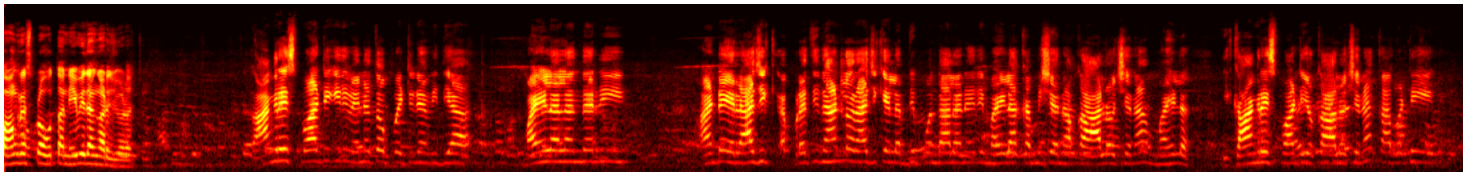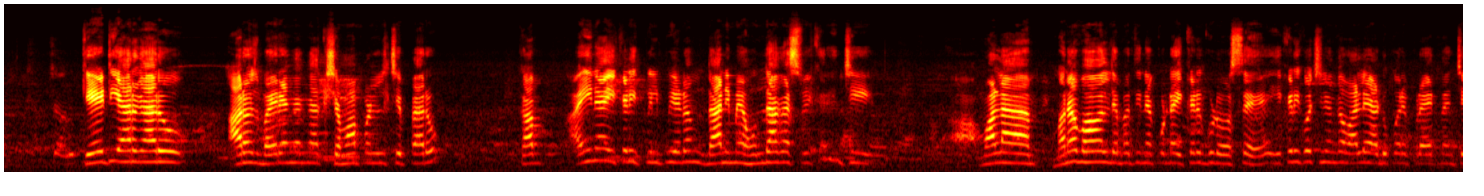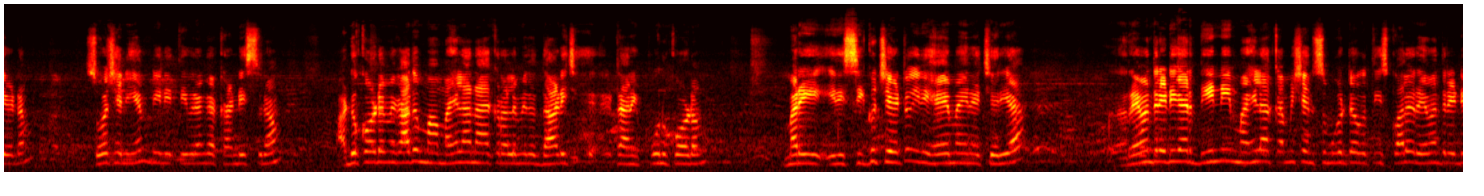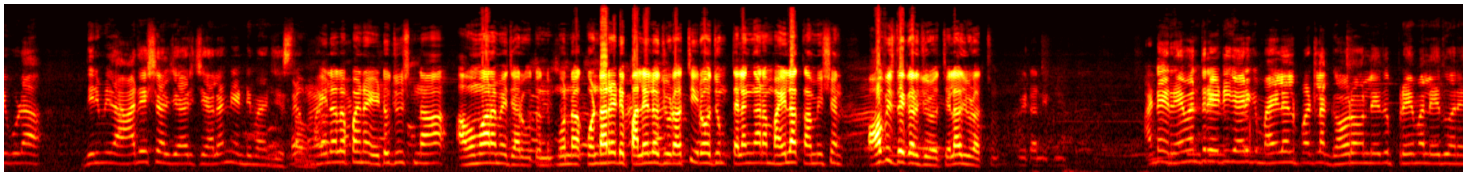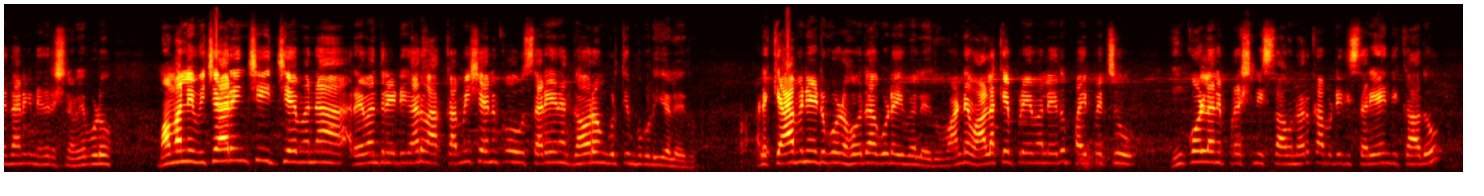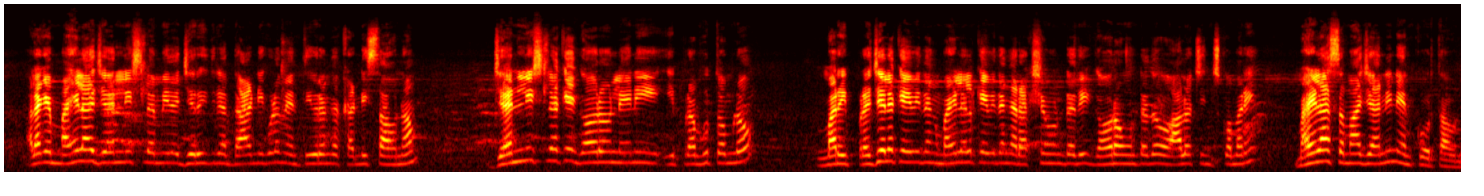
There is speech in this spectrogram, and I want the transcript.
కాంగ్రెస్ ప్రభుత్వాన్ని ఏ విధంగా చూడొచ్చు? కాంగ్రెస్ పార్టీకి ఇది వెన్నతో పెట్టిన విద్య. మహిళలందరినీ అంటే రాజకీయ ప్రతి దాంట్లో రాజకీయ లబ్ధి పొందాలనేది మహిళా కమిషన్ యొక్క ఆలోచన మహిళ ఈ కాంగ్రెస్ పార్టీ యొక్క ఆలోచన. కాబట్టి కేటీఆర్ గారు ఆ రోజు బహిరంగంగా క్షమాపణలు చెప్పారు. కా అయినా ఇక్కడికి పిలిపించడం దాన్ని మేము హుందాగా స్వీకరించి వాళ్ళ మనోభావాలు దెబ్బతినకుండా ఇక్కడికి కూడా వస్తే ఇక్కడికి వచ్చినాక వాళ్ళే అడ్డుకునే ప్రయత్నం చేయడం శోచనీయం. దీన్ని తీవ్రంగా ఖండిస్తున్నాం. అడ్డుకోవడమే కాదు మా మహిళా నాయకురాల మీద దాడి చేయడానికి పూనుకోవడం. మరి ఇది సిగ్గుచేటు ఇది హేయమైన చర్య. రేవంత్ రెడ్డి గారు దీన్ని మహిళా కమిషన్ సుముగటోకి తీసుకోవాలి. రేవంత్ రెడ్డి కూడా దీని మీద ఆదేశాలు జారీ చేయాలని నేను డిమాండ్ చేస్తాను. మహిళల పైన ఎటు చూసినా అవమానమే జరుగుతుంది. మొన్న కొండారెడ్డి పల్లెలో చూడొచ్చు ఈ రోజు తెలంగాణ మహిళా కమిషన్ ఆఫీస్ దగ్గర చూడొచ్చు. ఎలా చూడొచ్చు? వీటన్నిటిని. అంటే రేవంత్ రెడ్డి గారికి మహిళల పట్ల గౌరవం లేదు ప్రేమ లేదు అనే దానికి నిదర్శనం. ఇప్పుడు మమ్మల్ని విచారించి ఇచ్చేమన్న రేవంత్ రెడ్డి గారు ఆ కమిషన్కు సరైన గౌరవం గుర్తింపు కూడా ఇవ్వలేదు అంటే క్యాబినెట్ కూడా హోదా కూడా ఇవ్వలేదు. అంటే వాళ్ళకే ప్రేమ లేదు పైపెచ్చు ఇంకోళ్ళని ప్రశ్నిస్తూ ఉన్నారు కాబట్టి ఇది సరైనది కాదు. అలాగే మహిళా జర్నలిస్టుల మీద జరిగిన దాడిని కూడా మేము తీవ్రంగా ఖండిస్తూ ఉన్నాం. జర్నలిస్టులకే గౌరవం లేని ఈ ప్రభుత్వంలో మరి ప్రజలకు ఏ విధంగా మహిళలకు ఏ విధంగా రక్షణ ఉంటుంది గౌరవం ఉంటుందో ఆలోచించుకోమని మహిళా సమాజాన్ని నేను కోరుతా ఉన్నాను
